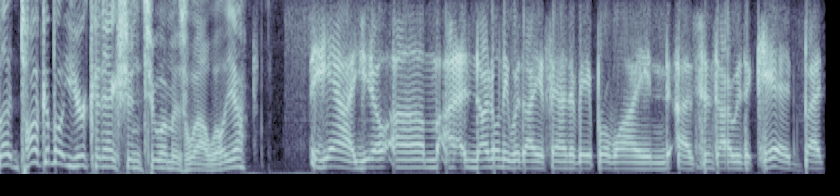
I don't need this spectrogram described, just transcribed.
let, talk about your connection to him as well, will you? Yeah, you know, um, I, not only was I a fan of April Wine uh, since I was a kid, but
